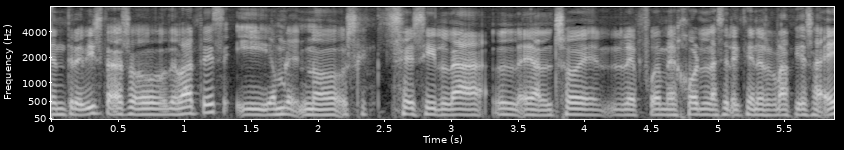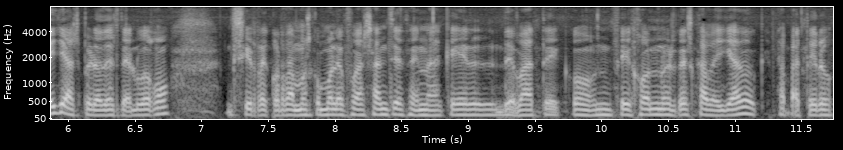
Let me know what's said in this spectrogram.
entrevistas o debates y, hombre, no sé si la, al PSOE le fue mejor en las elecciones gracias a ellas, pero desde luego, si recordamos cómo le fue a Sánchez en aquel debate con Fijón, no es descabellado que Zapatero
